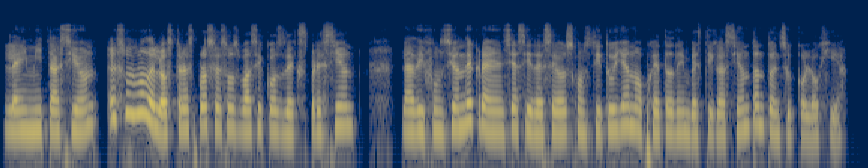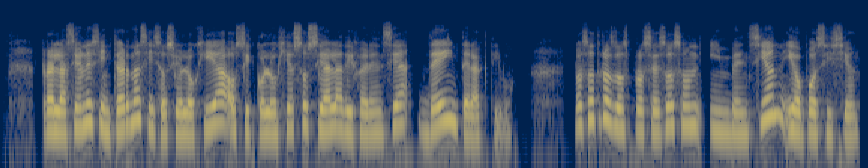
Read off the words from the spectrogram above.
La imitación es uno de los tres procesos básicos de expresión. La difusión de creencias y deseos constituyen objeto de investigación tanto en psicología, relaciones internas y sociología o psicología social a diferencia de interactivo. Los otros dos procesos son invención y oposición.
